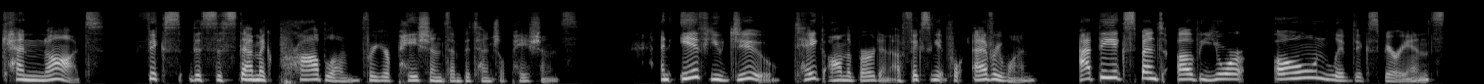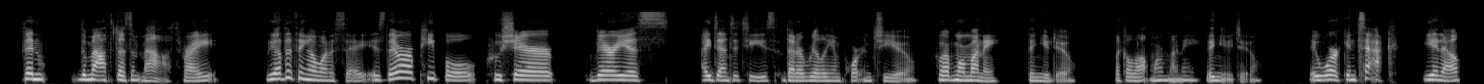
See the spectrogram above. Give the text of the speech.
cannot fix the systemic problem for your patients and potential patients. And if you do take on the burden of fixing it for everyone at the expense of your own lived experience, then the math doesn't math, right? The other thing I want to say is there are people who share various identities that are really important to you who have more money than you do, like a lot more money than you do. They work in tech, you know,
